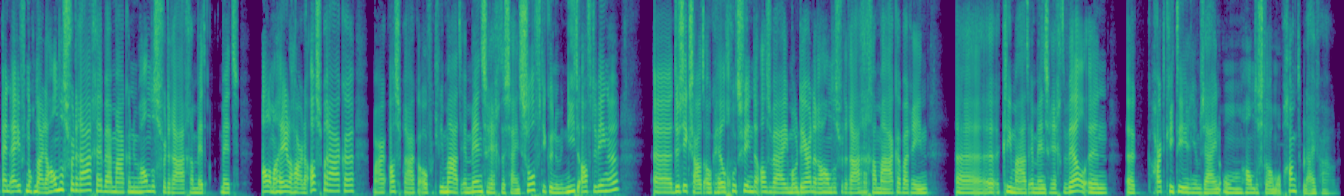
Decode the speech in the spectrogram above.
En even nog naar de handelsverdragen. Wij maken nu handelsverdragen met, met allemaal hele harde afspraken. Maar afspraken over klimaat en mensenrechten zijn soft. Die kunnen we niet afdwingen. Uh, dus ik zou het ook heel goed vinden als wij modernere handelsverdragen gaan maken. waarin uh, klimaat en mensenrechten wel een uh, hard criterium zijn om handelstromen op gang te blijven houden.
